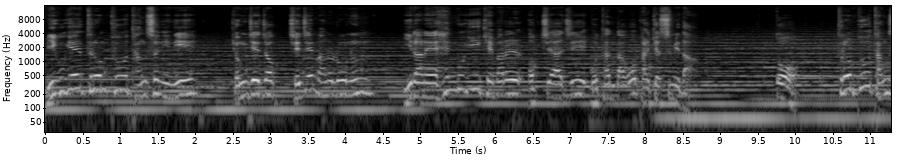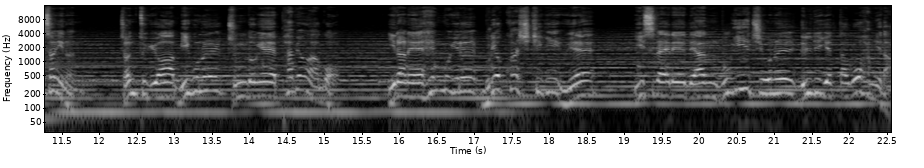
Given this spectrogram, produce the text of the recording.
미국의 트럼프 당선인이 경제적 제재만으로는 이란의 핵무기 개발을 억제하지 못한다고 밝혔습니다. 또 트럼프 당선인은 전투기와 미군을 중동에 파병하고 이란의 핵무기를 무력화시키기 위해 이스라엘에 대한 무기 지원을 늘리겠다고 합니다.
